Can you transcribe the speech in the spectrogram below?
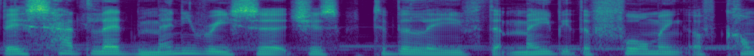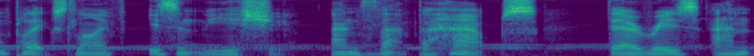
This had led many researchers to believe that maybe the forming of complex life isn't the issue, and that perhaps there is an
